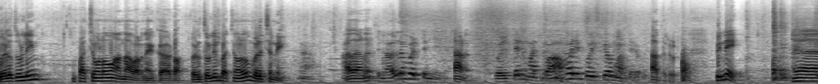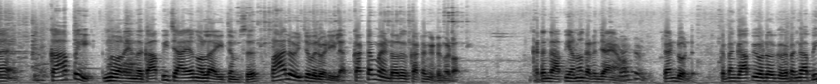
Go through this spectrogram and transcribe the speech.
വെളുത്തുള്ളിയും പച്ചമുളകും ആണെന്നാ പറഞ്ഞേക്കാം കേട്ടോ. വെളുത്തുള്ളിയും പച്ചമുളകും വെളിച്ചെണ്ണയും. അതാണ് ആണ്. അത്രേ ഉള്ളൂ. പിന്നെ കാപ്പി എന്ന് പറയുന്നത് കാപ്പി ചായ എന്നുള്ള ഐറ്റംസ് പാലൊഴിച്ച പരിപാടിയില്ല. കട്ടൻ വേണ്ടവർക്ക് കട്ടൻ കിട്ടും കേട്ടോ. കട്ടൻ കാപ്പിയാണോ കട്ടൻ ചായ ആണോ. രണ്ടുമുണ്ട് കട്ടൻ കാപ്പി വേണ്ടവർക്ക് കട്ടൻ കാപ്പി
